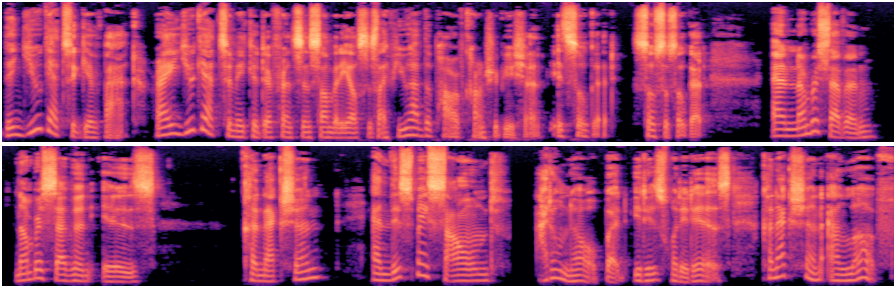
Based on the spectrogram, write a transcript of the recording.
then you get to give back, right? You get to make a difference in somebody else's life. You have the power of contribution. It's so good. So, so, so good. And number seven, number seven is connection. And this may sound, I don't know, but it is what it is. Connection and love.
